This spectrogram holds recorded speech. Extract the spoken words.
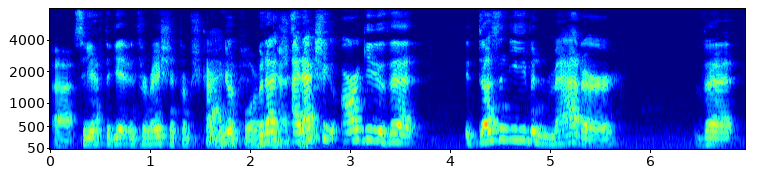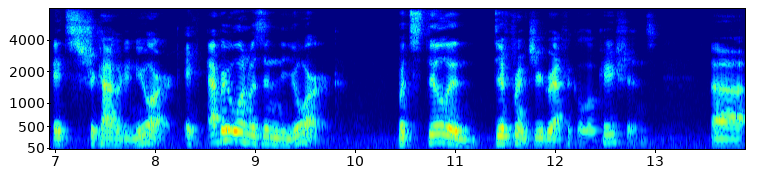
Uh, so you have to get information from Chicago. Back New York. forth, But I, I'd right. actually argue that it doesn't even matter that it's Chicago to New York. If everyone was in New York, but still in different geographical locations, uh,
